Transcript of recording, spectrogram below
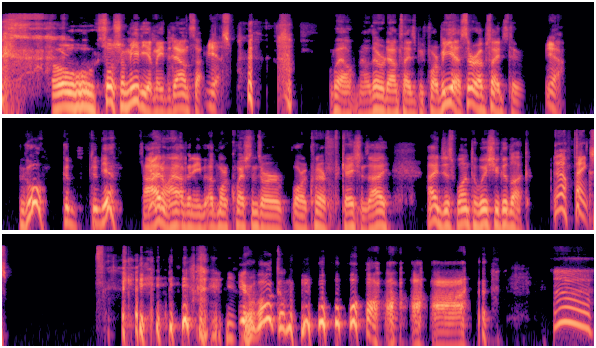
oh, social media made the downside. Yes. well, no, there were downsides before, but yes, there are upsides too. Yeah. Cool. Good. Good. Yeah. I don't have any more questions or or clarifications. I I just want to wish you good luck. Yeah, thanks. You're welcome.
